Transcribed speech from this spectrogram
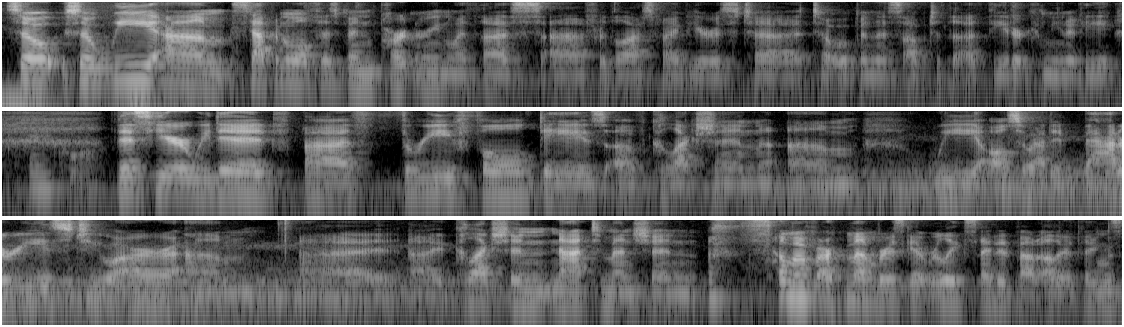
So, so we um, Steppenwolf has been partnering with us uh, for the last five years to to open this up to the theater community. Very cool. This year we did uh, three full days of collection. Um, we also added batteries to our um, uh, uh, collection. Not to mention, some of our members get really excited about other things.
